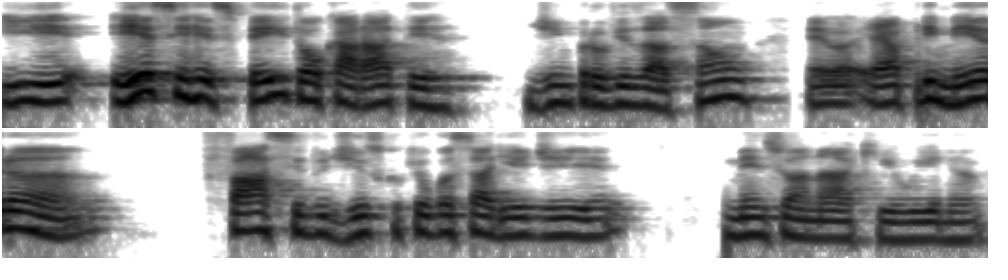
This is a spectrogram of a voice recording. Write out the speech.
E esse respeito ao caráter de improvisação é, é a primeira face do disco que eu gostaria de mencionar aqui, William.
